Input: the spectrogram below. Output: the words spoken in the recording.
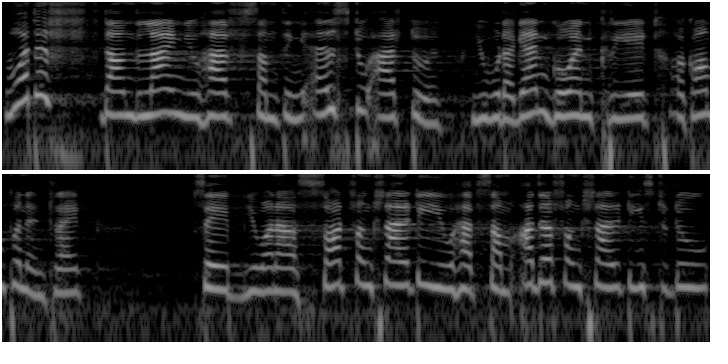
What if down the line you have something else to add to it? You would again go and create a component, right? Say you want to sort functionality, you have some other functionalities to do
